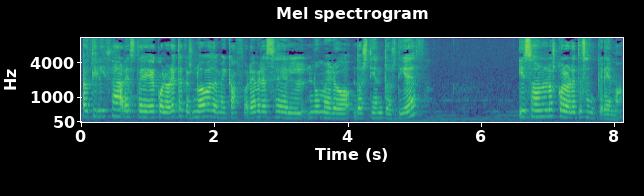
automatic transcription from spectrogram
Voy a utilizar este colorete que es nuevo de Make Up Forever, es el número 210 y son los coloretes en crema.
